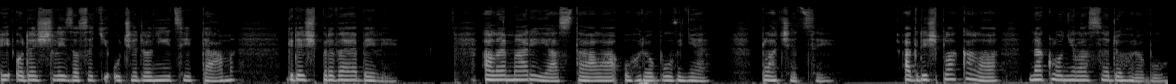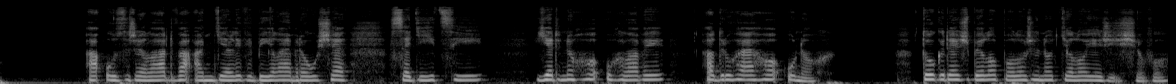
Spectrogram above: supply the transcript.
I odešli zase ti učedlníci tam, kdež prvé byli. Ale Maria stála u hrobu vně, plačeci. A když plakala, naklonila se do hrobu. A uzřela dva anděly v bílém rouše sedící, jednoho u hlavy a druhého u noh. Tu, kdež bylo položeno tělo Ježíšovo.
